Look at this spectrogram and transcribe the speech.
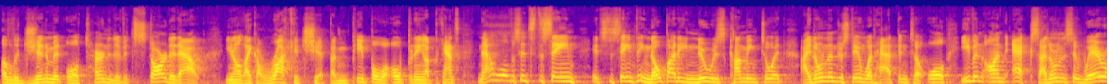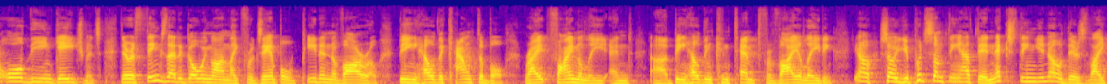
a legitimate alternative. It started out, you know, like a rocket ship. I mean, people were opening up accounts. Now all of a sudden it's the same. It's the same thing. Nobody knew is coming to it. I don't understand what happened to all, even on X. I don't understand where are all the engagements. There are things that are going on, like for example, Peter Navarro being held accountable, right? Finally, and uh, being held in contempt for violating. You know, so you put something out there. Next thing you know, there's like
